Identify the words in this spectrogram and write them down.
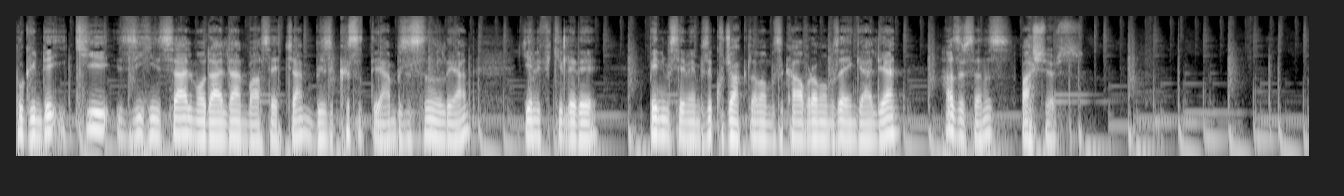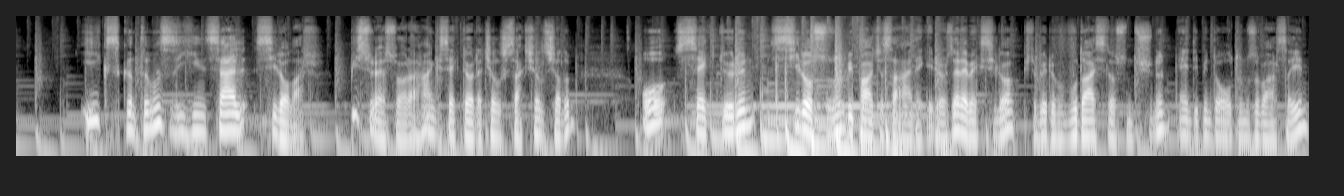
Bugün de iki zihinsel modelden bahsedeceğim. Bizi kısıtlayan, bizi sınırlayan, yeni fikirleri benimsememizi, kucaklamamızı, kavramamızı engelleyen. Hazırsanız başlıyoruz. İlk sıkıntımız zihinsel silolar. Bir süre sonra hangi sektörde çalışsak çalışalım o sektörün silosunun bir parçası haline geliyoruz. Ne demek silo? İşte böyle bir buğday silosunu düşünün. En dibinde olduğunuzu varsayın.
